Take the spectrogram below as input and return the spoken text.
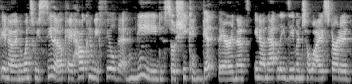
you know and once we see that okay how can we fill that need so she can get there? And that's you know and that leads even to why i started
